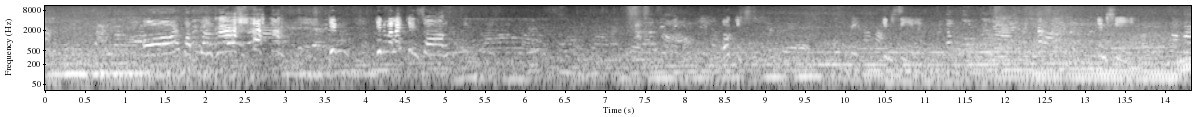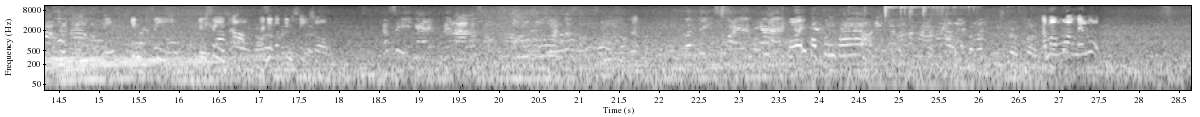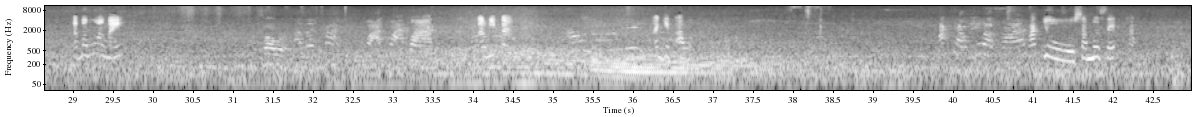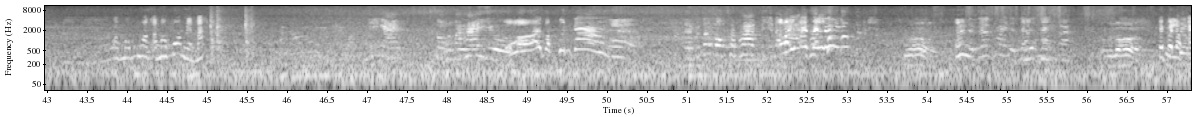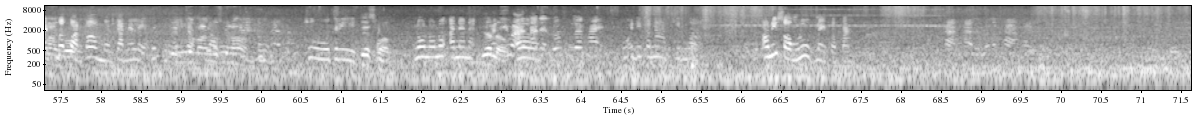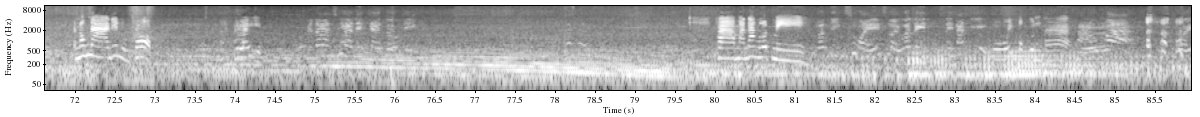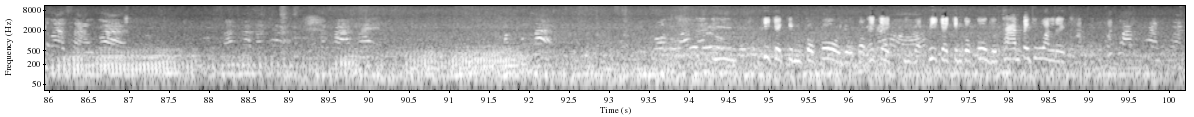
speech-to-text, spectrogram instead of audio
โอ้ยขอบคุณค่ะ กิน กินวันละกี่ซอง โอ้กินกินสี่เลย กินสี่ กินสี่ กินสี่เท่า อันนี้ก็กินสี่ซอง ก็สี่ไง เวลาละสองวันละสองตัวจริงสวยนะเนี่ย โอ้ย ขอบคุณค่ะเอามะม่วงไหมลูกเอามะม่วงไหม Sour. หวานหวานหวานเอานี่ป่ะเอาหยิบเอาพักแถวนี้เหรอคะพักอยู่ซัมเมอร์เซ็ตค่ะเอามะม่วงเอามะม่วงหน่อยมะนี่ไงส่งมาให้อยู่ โอ้ยขอบคุณค่ะเออแต่ไม่ต้องลงสภาพนี้นะโอ้ยไม่เป็นไร Wow. เออเดี๋ยวเลือกให้เดี๋ยวเลือกให้ค่ะ Vad vill du ha då? ไม่เป็นหรอกอันเมื่อก่อนก็เหมือนกันนั่นแหละไม่เป็นไร Vilken mango ska du ha? ชูทรี This one. โนโนโนอันนั้นน่ะ อันนี้ Yellow. หวานนะเดี๋ยวเลือกเลือกให้อุ๊ยอันนี้ก็น่ากินอะ เอานี่สองลูกหน่อยป่ะปะค่ะค่ะเดี๋ยวเลือกราคาให้อันน้องนานี่หนูชอบยูไรอิดไม่น่าเชื่อได้เจอตัวจริงพามานั่งรถเมย์ตัวจริงสวยสวยกว่าใน ขอบคุณค่ะ สาวกว่าสวยกว่าสาวกว่าราคาราคาราคาให้มันคุ้มากโลนึงแล้วนะอืมพี่แกกินโกโก้อยู่บอกให้แกบอกพี่แกกินโกโก้อยู่ทานไปทุกวันเลยทานไปทุกวัทุนกวันค่ะทุกวัน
